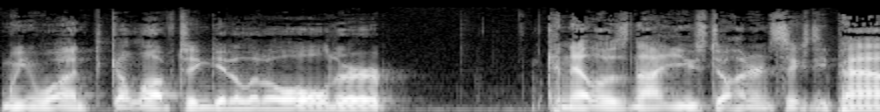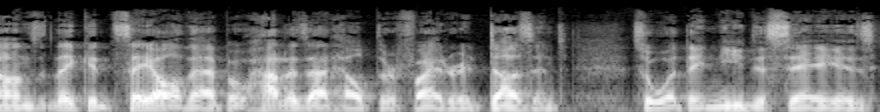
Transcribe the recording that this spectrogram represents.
We want Golovkin to get a little older. Canelo's not used to 160 pounds. They could say all that, but how does that help their fighter? It doesn't. So what they need to say is,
